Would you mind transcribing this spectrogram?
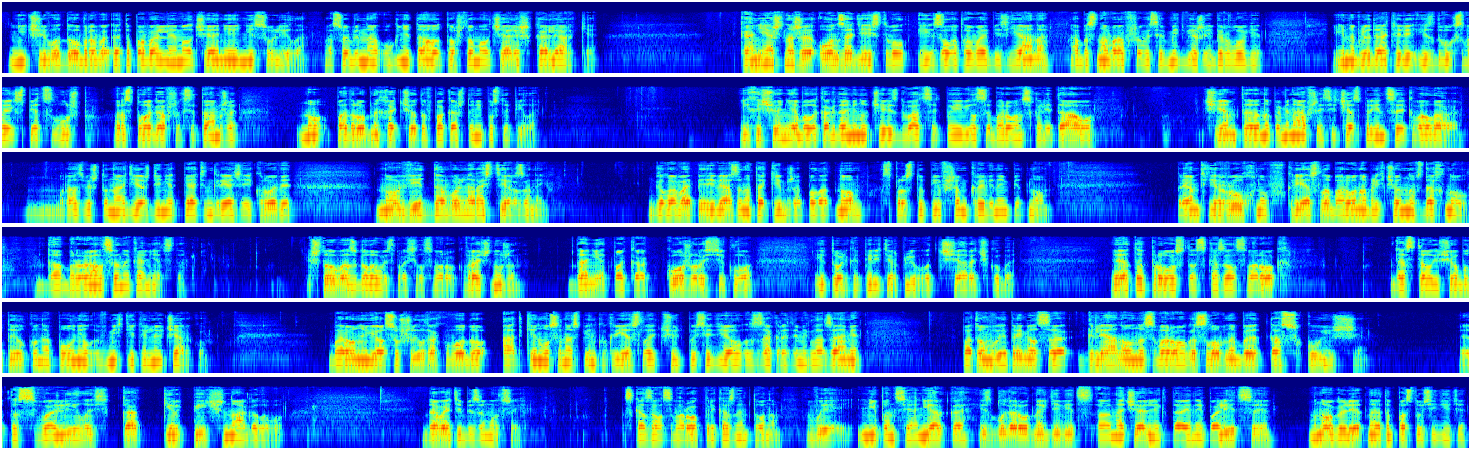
Ничего доброго это повальное молчание не сулило. Особенно угнетало то, что молчали школярки. Конечно же, он задействовал и золотого обезьяна, обосновавшегося в медвежьей берлоге, и наблюдатели из двух своих спецслужб, располагавшихся там же, но подробных отчетов пока что не поступило. Их еще не было, когда минут через двадцать появился барон Скалитау, чем-то напоминавший сейчас принца Эквалара, разве что на одежде нет пятен грязи и крови, но вид довольно растерзанный. Голова перевязана таким же полотном с проступившим кровяным пятном — Прям-таки рухнув в кресло, барон облегченно вздохнул. Добрался наконец-то. — Что у вас с головой? — спросил Сварог. — Врач нужен? — Да нет пока. Кожу рассекло. И только перетерплю. Вот чарочку бы. — Это просто, — сказал Сварог. Достал еще бутылку, наполнил вместительную чарку. Барон ее осушил, как воду, откинулся на спинку кресла, чуть посидел с закрытыми глазами, потом выпрямился, глянул на Сварога, словно бы тоскующе. Это свалилось, как кирпич на голову. «Давайте без эмоций», — сказал Сварог приказным тоном. «Вы не пансионерка из благородных девиц, а начальник тайной полиции. Много лет на этом посту сидите».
